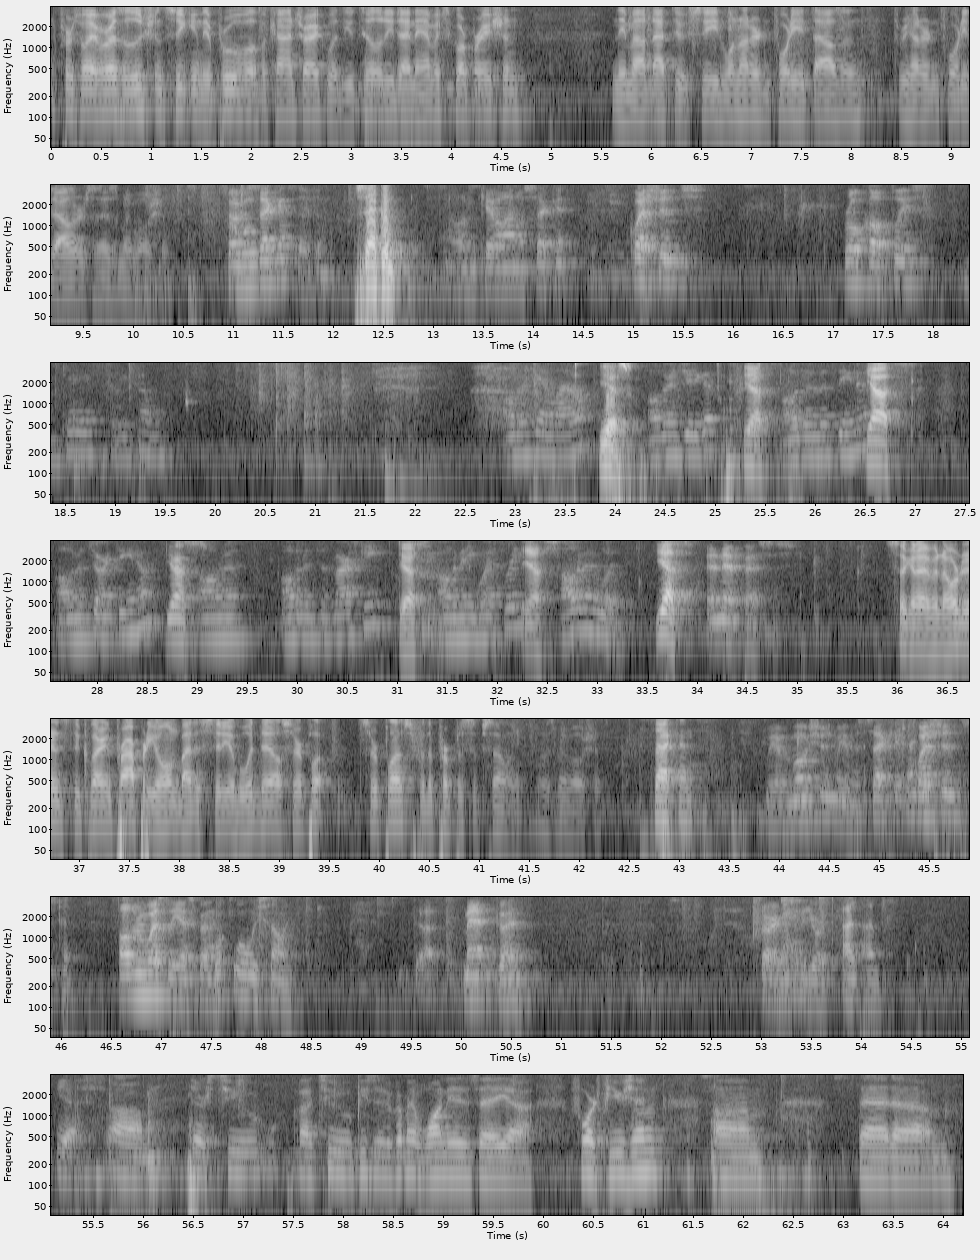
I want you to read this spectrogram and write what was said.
First, one, I have a resolution seeking the approval of a contract with Utility Dynamics Corporation in the amount not to exceed one hundred and forty-eight thousand, three hundred and forty dollars. That is my motion. So I have a second? Second. Alderman Catalano, second. Questions? Roll call, please. Okay, here we come. Alderman Catalano? Yes. Alderman Jacob? Yes. Alderman Messina? Yes. Alderman Sorrentino? Yes. Alderman, Alderman Sizmarsky? Yes. Alderman E. Wesley? Yes. Alderman Woods? Yes. And that passes. Second, I have an ordinance declaring property owned by the city of Wood Dale surplus, surplus for the purpose of selling. That is my motion. Second? We have a motion, we have a second. Questions? Alderman Wesley, yes, go ahead. What were we selling? Uh, Matt, go ahead. Sorry, Mr. York. I'm, Yes, um, there's two, uh, two pieces of equipment. One is a uh, Ford Fusion um, that um,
